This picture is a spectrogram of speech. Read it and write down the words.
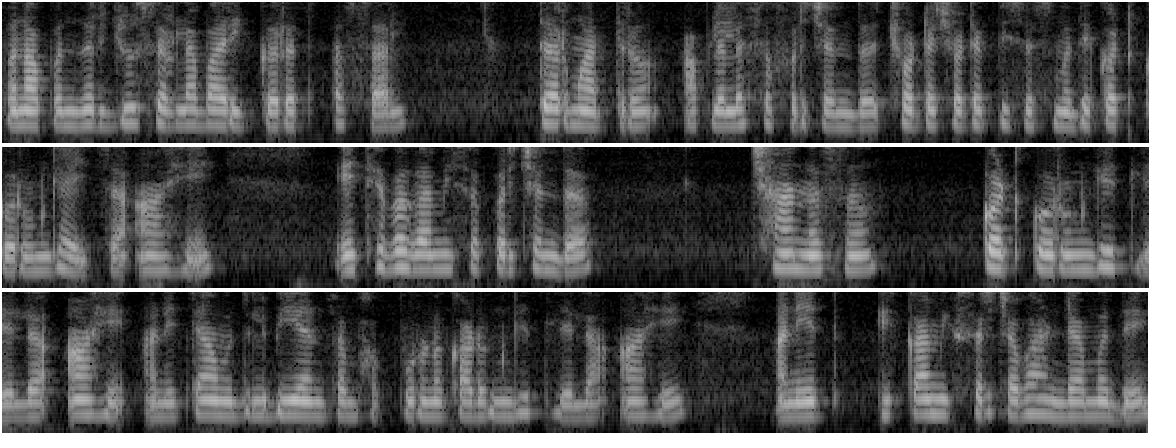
पण आपण जर ज्युसरला बारीक करत असाल तर मात्र आपल्याला सफरचंद छोट्या छोट्या पीसेसमध्ये कट करून घ्यायचा आहे. येथे बघा मी सफरचंद छान असं कट करून घेतलेलं आहे आणि त्यामधील बियांचा भाग पूर्ण काढून घेतलेला आहे. आणि एका मिक्सरच्या भांड्यामध्ये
